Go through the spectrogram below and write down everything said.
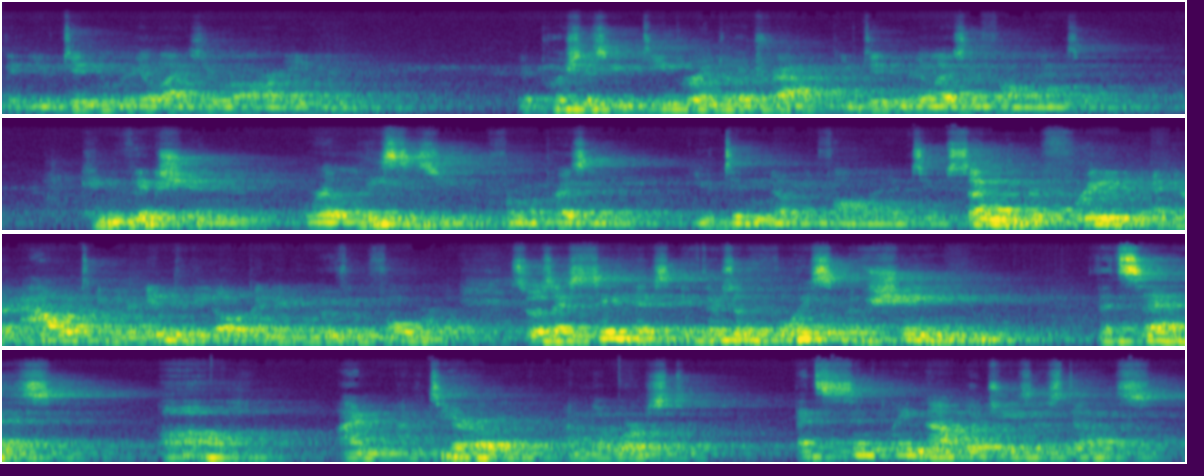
that you didn't realize you were already in. It pushes you deeper into a trap you didn't realize you'd fallen into. Conviction releases you from a prison you didn't know you'd fallen into. Suddenly you're free and you're out and you're into the open and you're moving forward. So as I say this, if there's a voice of shame that says, Oh, I'm, I'm terrible, I'm the worst, that's simply not what Jesus does.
